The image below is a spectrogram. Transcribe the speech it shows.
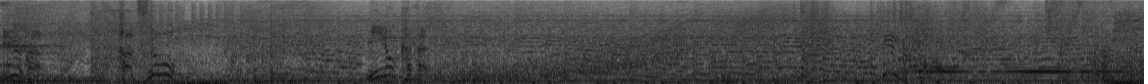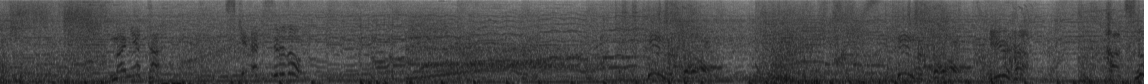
流派発動。身の型間に合った。助立ちするぞ。流派発動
